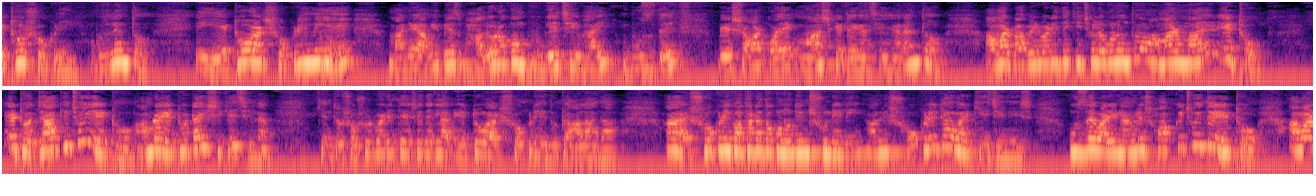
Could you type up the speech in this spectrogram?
এঁঠো শকরি বুঝলেন তো? এই এঁঠো আর শকরি নিয়ে মানে আমি বেশ ভালো রকম ভুগেছি ভাই, বুঝতে। বেশ আমার কয়েক মাস কেটে গেছে, জানেন তো? আমার বাপের বাড়িতে কি ছিল বলুন তো? আমার মায়ের এঁঠো। এঁঠো, যা কিছুই এঁঠো, আমরা এঁঠোটাই শিখেছিলাম। কিন্তু শ্বশুর বাড়িতে এসে দেখলাম এঁটো আর শকরি দুটো আলাদা। হ্যাঁ শকরি কথাটা তো কোনোদিন শুনিনি। আমি শকরিটা আবার কি জিনিস? বুঝতে পারি না। আমি সব কিছুই তো এঁঠো। আমার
